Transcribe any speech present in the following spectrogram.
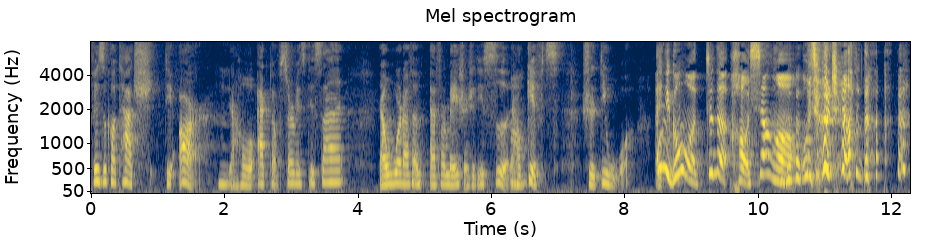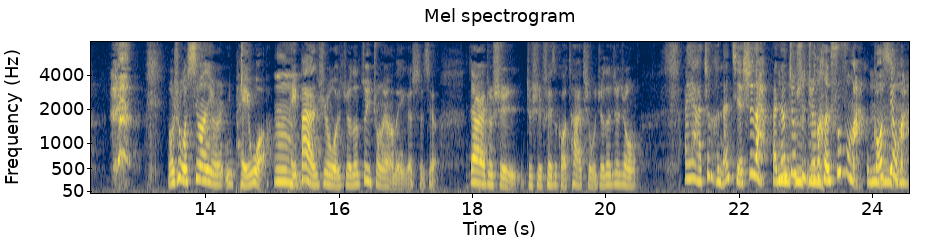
，physical touch 第二，然后 act of service 第三，然后 word of affirmation 是第四，然后 gifts 是第五。哎，你跟我真的好像哦，我就是这样的，我说我希望有人你陪我，陪伴是我觉得最重要的一个事情。第二就是就是 physical touch，我觉得这种，哎呀，这个很难解释的，反正就是觉得很舒服嘛，很高兴嘛。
